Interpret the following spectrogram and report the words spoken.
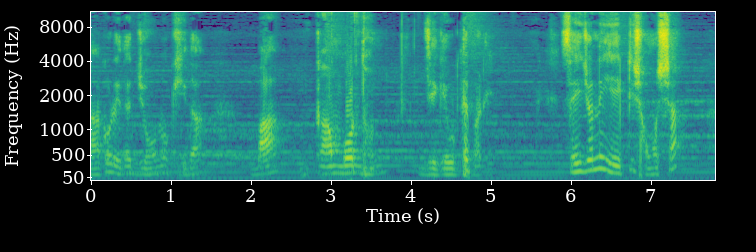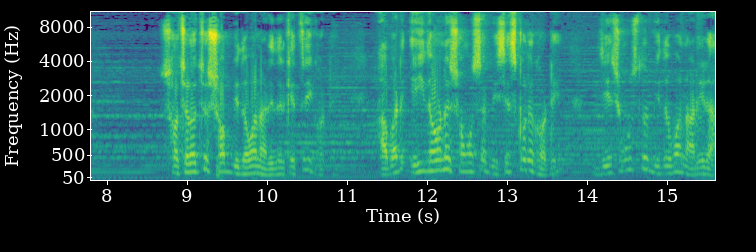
না করে তার যৌন খিদা বা কামবর্ধন জেগে উঠতে পারে। সেই জন্যই এই একটি সমস্যা সচরাচর সব বিধবা নারীদের ক্ষেত্রেই ঘটে। আবার এই ধরনের সমস্যা বিশেষ করে ঘটে যে সমস্ত বিধবা নারীরা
